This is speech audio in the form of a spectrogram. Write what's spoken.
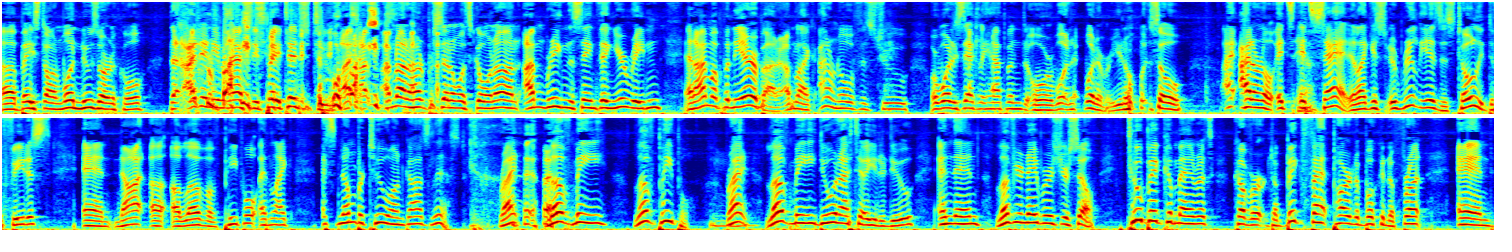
uh, based on one news article that I didn't even Right. actually pay attention to. I, I, Right. I'm not 100 percent on what's going on. I'm reading the same thing you're reading, and I'm up in the air about it. I'm like, I don't know if it's true or what exactly happened or what whatever, you know. So I, I don't know. It's it's sad. Like it's, it really is. It's totally defeatist and not a, a love of people. And like it's number two on God's list, right? love me, love people, right? Love me, do what I tell you to do, and then love your neighbor as yourself. Two big commandments cover the big fat part of the book in the front, and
